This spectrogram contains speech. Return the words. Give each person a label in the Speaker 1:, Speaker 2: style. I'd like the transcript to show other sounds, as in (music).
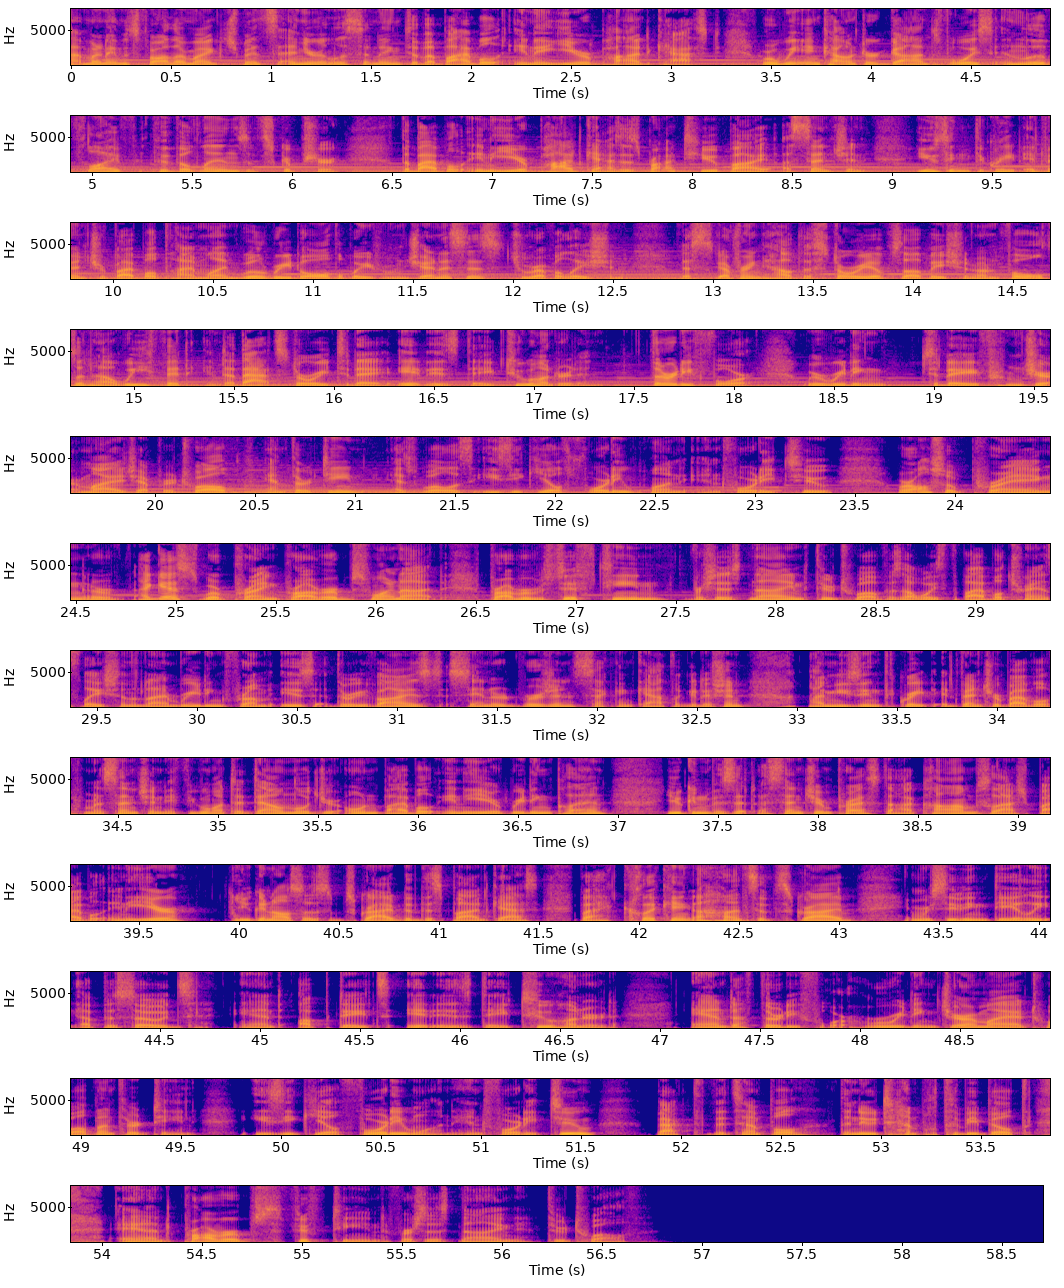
Speaker 1: Hi, my name is Father Mike Schmitz, and you're listening to the Bible in a Year podcast, where we encounter God's voice and live life through the lens of Scripture. The Bible in a Year podcast is brought to you by Ascension. Using the Great Adventure Bible timeline, we'll read all the way from Genesis to Revelation, discovering how the story of salvation unfolds and how we fit into that story today. It is day 234. We're reading today from Jeremiah chapter 12 and 13, as well as Ezekiel 41 and 42. We're also praying, or I guess we're praying Proverbs. Why not? Proverbs 15, verses 9 through 12 is always the Bible translation that I'm reading from is the Revised Standard Version, Second Catholic Edition. I'm using the Great Adventure Bible from Ascension. If you want to download your own Bible in a Year reading plan, you can visit ascensionpress.com slash Bible in a Year. You can also subscribe to this podcast by (laughs) clicking on subscribe and receiving daily episodes and updates. It is day 234. We're reading Jeremiah 12 and 13, Ezekiel 41 and 42, back to the temple, the new (laughs) temple to be built, and Proverbs 15, verses 9 through 12.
